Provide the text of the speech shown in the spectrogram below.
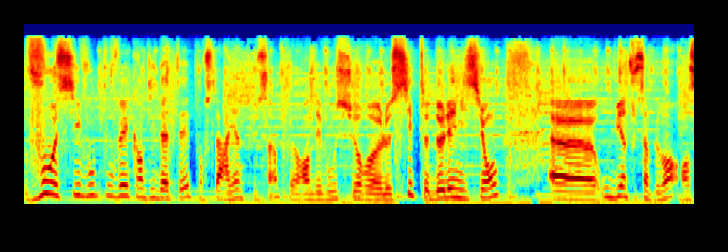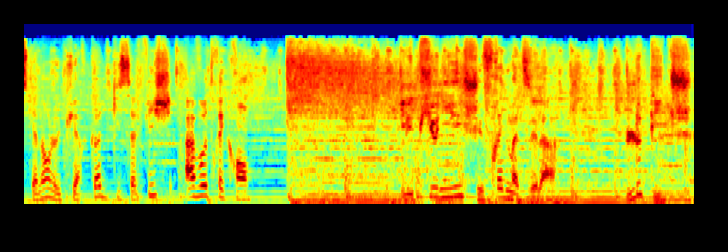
Vous aussi, vous pouvez candidater. Pour cela, rien de plus simple. Rendez-vous sur le site de l'émission ou bien tout simplement en scannant le QR code qui s'affiche à votre écran. Les pionniers chez Fred Mazzella le pitch.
